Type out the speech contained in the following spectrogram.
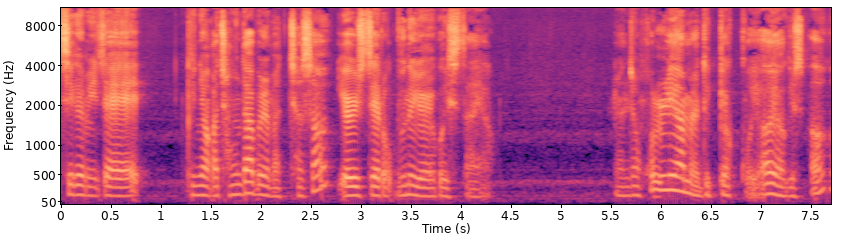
지금 이제 그녀가 정답을 맞춰서 열쇠로 문을 열고 있어요. 완전 홀리함을 느꼈고요, 여기서.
